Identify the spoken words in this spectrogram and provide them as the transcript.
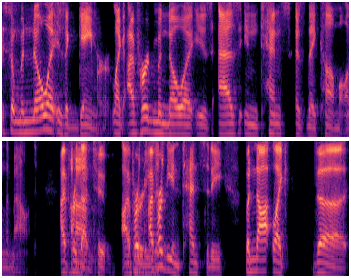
much. So Manoah is a gamer. Like I've heard Manoah is as intense as they come on the mound. I've heard Um, that too. I've I've heard. heard I've heard a- the intensity, but not like the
